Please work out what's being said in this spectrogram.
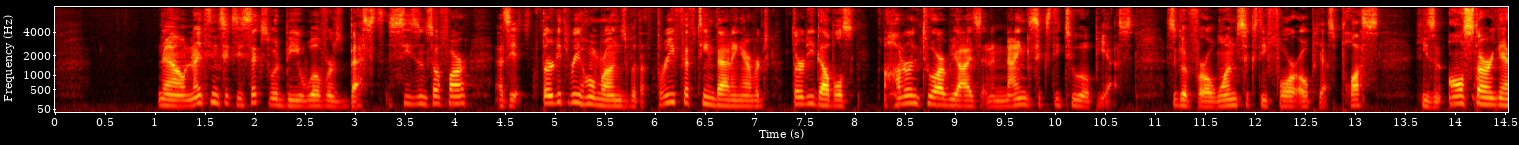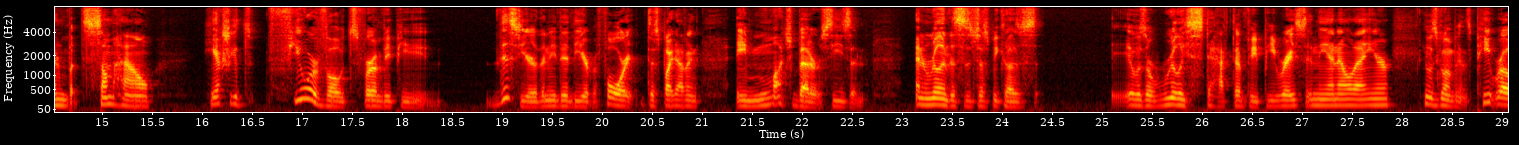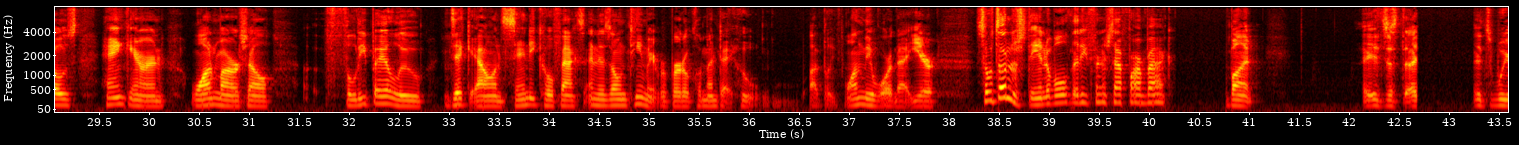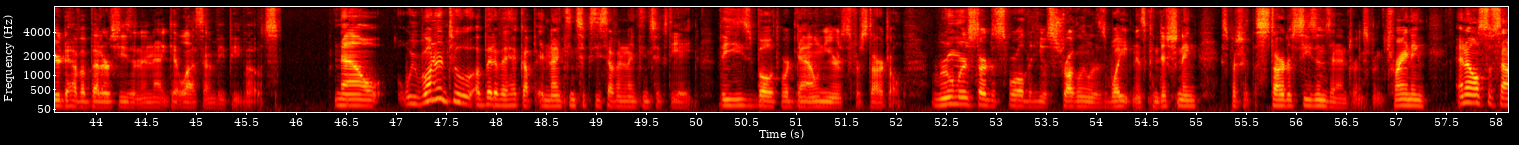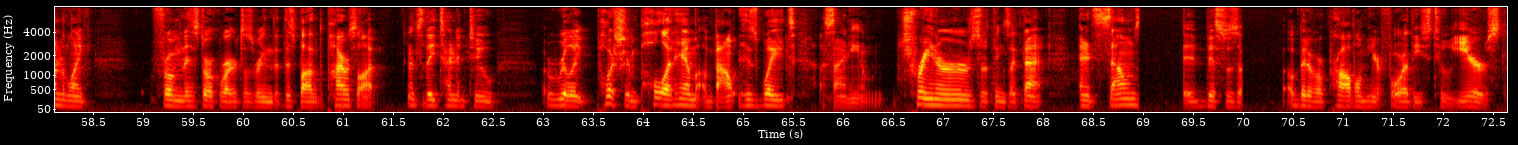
Now, 1966 would be Wilver's best season so far, as he hits 33 home runs with a 315 batting average, 30 doubles, 102 RBIs, and a 962 OPS. This is good for a 164 OPS plus. He's an all star again, but somehow he actually gets fewer votes for MVP this year than he did the year before, despite having a much better season. And really, this is just because it was a really stacked MVP race in the NL that year. He was going against Pete Rose, Hank Aaron, Juan Marichal, Felipe Alou, Dick Allen, Sandy Koufax, and his own teammate Roberto Clemente, who I believe won the award that year. So it's understandable that he finished that far back, but it's just uh, it's weird to have a better season and get less MVP votes. Now, we run into a bit of a hiccup in 1967 and 1968. These both were down years for Stargell. Rumors started to swirl that he was struggling with his weight and his conditioning, especially at the start of seasons and entering spring training. And it also sounded like, from the historical records I was reading, that this bothered the Pirates a lot. And so they tended to really push and pull at him about his weight, assigning him trainers or things like that and it sounds like this was a, a bit of a problem here for these two years.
